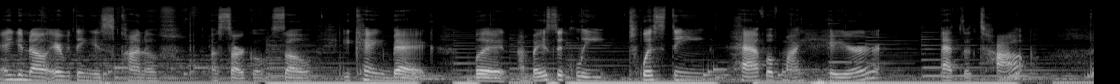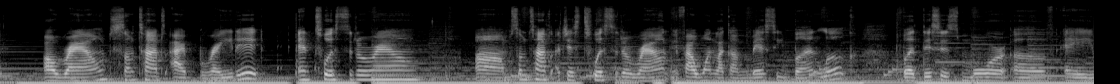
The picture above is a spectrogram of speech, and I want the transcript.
And you know everything is kind of a circle so it came back. But I'm basically twisting half of my hair at the top around. Sometimes I braid it and twist it around. Um, sometimes I just twist it around if I want like a messy bun look. But this is more of a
